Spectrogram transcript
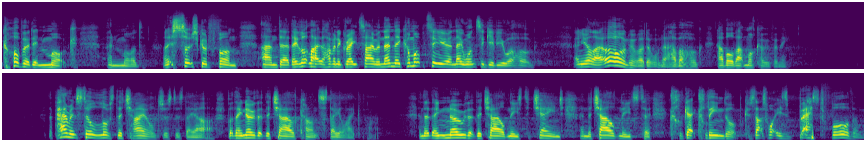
covered in muck and mud. And it's such good fun. And uh, they look like they're having a great time. And then they come up to you and they want to give you a hug. And you're like, oh, no, I don't want to have a hug, have all that muck over me. The parent still loves the child just as they are, but they know that the child can't stay like that. And that they know that the child needs to change and the child needs to cl- get cleaned up because that's what is best for them.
